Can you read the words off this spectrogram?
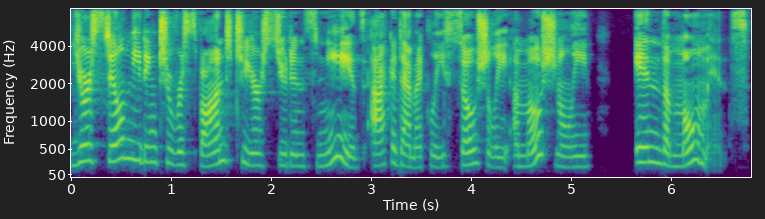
you're still needing to respond to your students' needs academically, socially, emotionally in the moment.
